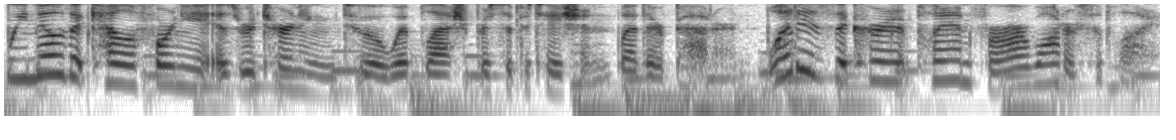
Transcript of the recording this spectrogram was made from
We know that California is returning to a whiplash precipitation weather pattern. What is the current plan for our water supply?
